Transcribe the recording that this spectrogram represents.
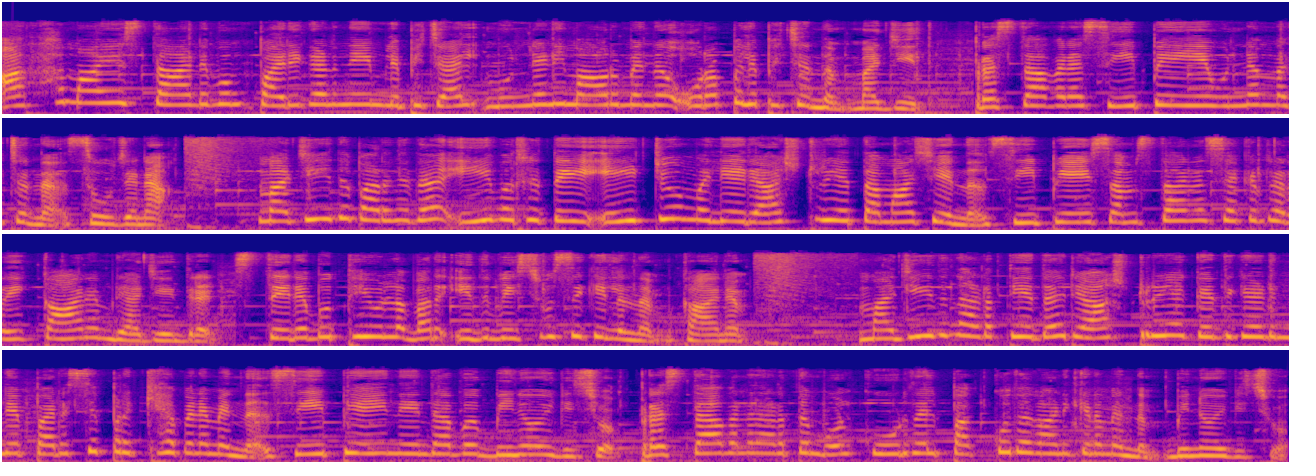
അർഹമായ സ്ഥാനവും പരിഗണനയും ലഭിച്ചാൽ മുന്നണി മാറുമെന്ന് ഉറപ്പ് ലഭിച്ചെന്നും മജീദ്. പ്രസ്താവന സി പി ഐയെ ഉന്നം വച്ചെന്ന് സൂചന. മജീദ് പറഞ്ഞത് ഈ വർഷത്തെ ഏറ്റവും വലിയ രാഷ്ട്രീയ തമാശയെന്ന് സി പി ഐ സംസ്ഥാന സെക്രട്ടറി കാനം രാജേന്ദ്രൻ. സ്ഥിരബുദ്ധിയുള്ളവർ ഇത് വിശ്വസിക്കില്ലെന്നും കാനം. മജീദ് നടത്തിയത് രാഷ്ട്രീയ ഗതികേടിന്റെ പരസ്യപ്രഖ്യാപനമെന്ന് സി പി ഐ നേതാവ് ബിനോയ് വിശ്വം. പ്രസ്താവന നടത്തുമ്പോൾ കൂടുതൽ പക്വത കാണിക്കണമെന്നും ബിനോയ് വിശ്വം.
